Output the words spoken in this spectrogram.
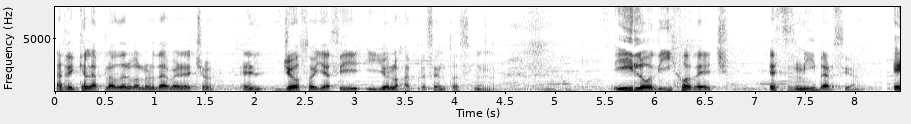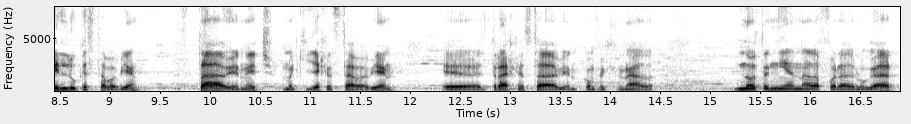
Así que le aplaudo el valor de haber hecho el yo soy así y yo lo represento así. Y lo dijo, de hecho. Esta es mi versión. El look estaba bien, estaba bien hecho, el maquillaje estaba bien, el traje estaba bien confeccionado, no tenía nada fuera de lugar.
